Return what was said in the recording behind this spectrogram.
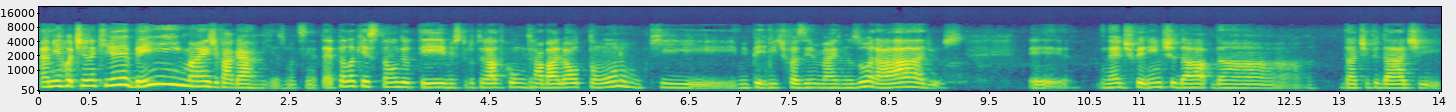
a minha rotina aqui é bem mais devagar mesmo assim até pela questão de eu ter me estruturado com um trabalho autônomo que me permite fazer mais meus horários é, né diferente da, da, da atividade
